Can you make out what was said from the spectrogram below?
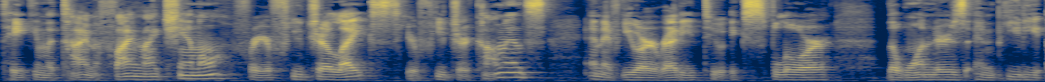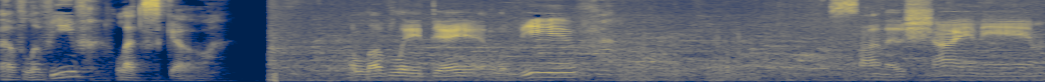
taking the time to find my channel for your future likes, your future comments, and if you are ready to explore the wonders and beauty of Lviv. Let's go. A lovely day in Lviv. Sun is shining.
